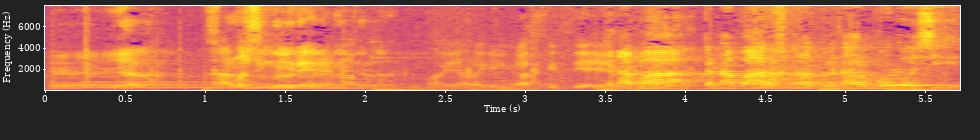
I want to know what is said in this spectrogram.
Ya, iyalah Nah, lu sendiri Reno? gitu lah. Oh ya lagi nggak fit ya. Kenapa kenapa harus ngelakuin hal bodoh sih?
